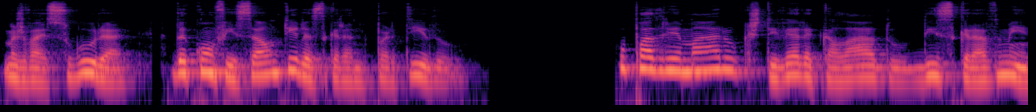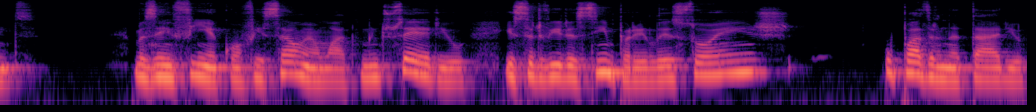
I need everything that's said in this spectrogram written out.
mas vai segura. Da confissão tira-se grande partido. O padre Amaro, que estivera calado, disse gravemente: Mas enfim, a confissão é um ato muito sério, e servir assim para eleições o padre Natário,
